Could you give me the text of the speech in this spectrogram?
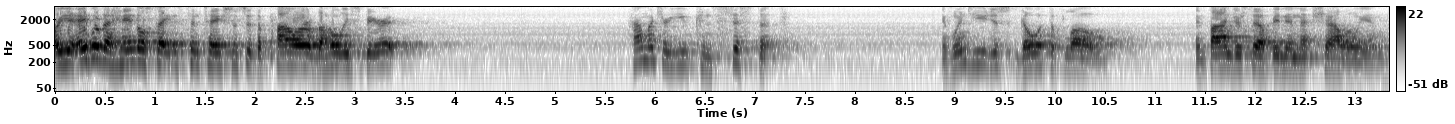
Are you able to handle Satan's temptations through the power of the Holy Spirit? How much are you consistent? And when do you just go with the flow and find yourself being in that shallow end?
